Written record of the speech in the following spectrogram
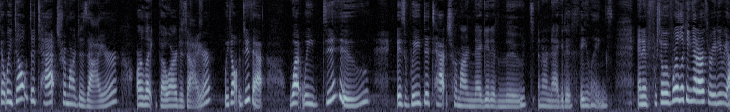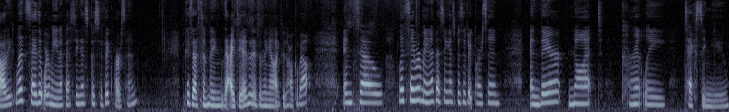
that we don't detach from our desire or let go our desire. We don't do that. What we do is we detach from our negative moods and our negative feelings. And if so if we're looking at our 3D reality, let's say that we're manifesting a specific person because that's something that I did and it's something I like to talk about. And so, let's say we're manifesting a specific person and they're not currently texting you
